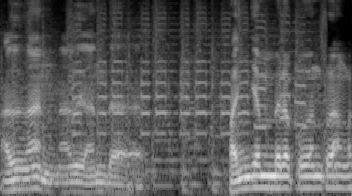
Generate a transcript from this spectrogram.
அதுதான் அது அந்த பஞ்சம் பிறப்புன்றாங்க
